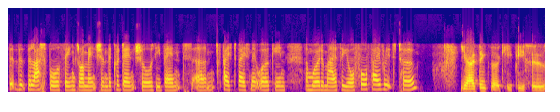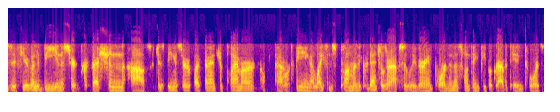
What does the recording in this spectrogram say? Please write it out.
the, the, last four things I mentioned the credentials, events, face to face networking, and word of mouth are your four favourites too? Yeah, I think the key piece is if you're going to be in a certain profession, uh, such as being a certified financial planner uh, or being a licensed plumber, the credentials are absolutely very important. And that's one thing people gravitating towards.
